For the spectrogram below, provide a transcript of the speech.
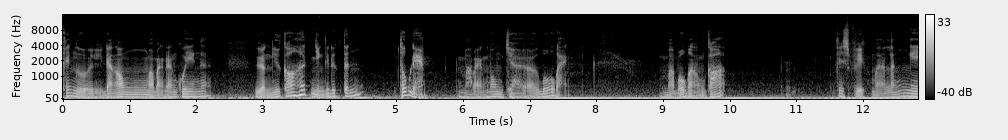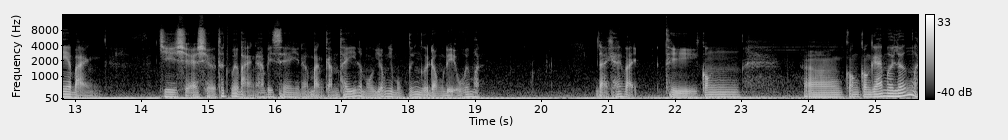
cái người đàn ông mà bạn đang quen á gần như có hết những cái đức tính tốt đẹp mà bạn mong chờ ở bố bạn mà bố bạn không có. Cái việc mà lắng nghe bạn chia sẻ sở thích với bạn abc gì đó bạn cảm thấy là một giống như một cái người đồng điệu với mình. Đại khái vậy. Thì con à, con con gái mới lớn mà.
